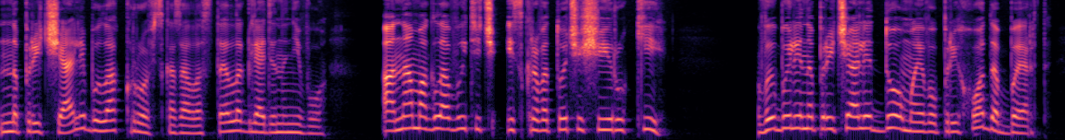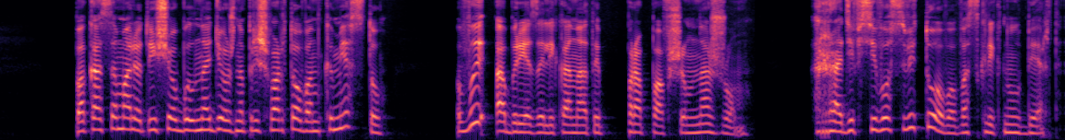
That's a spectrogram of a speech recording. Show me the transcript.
«На причале была кровь», — сказала Стелла, глядя на него. «Стелла» Она могла вытечь из кровоточащей руки. Вы были на причале до моего прихода, Берт. Пока самолет еще был надежно пришвартован к месту, вы обрезали канаты пропавшим ножом. «Ради всего святого!» — воскликнул Берт.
